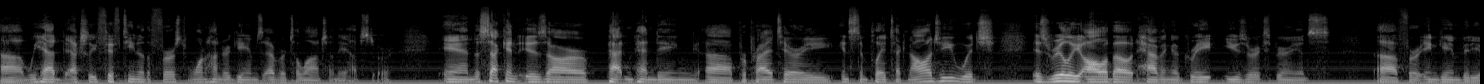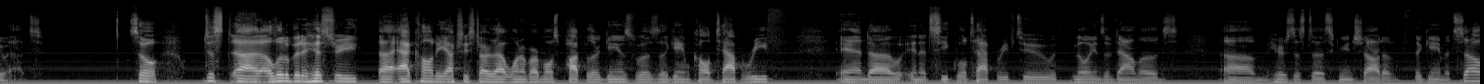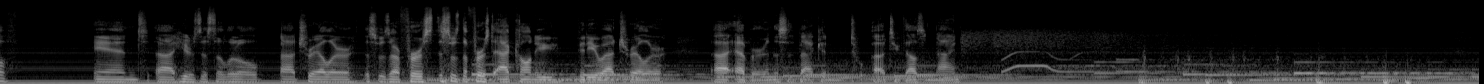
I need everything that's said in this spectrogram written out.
Um, we had actually 15 of the first 100 games ever to launch on the App Store. And the second is our patent pending uh, proprietary instant play technology, which is really all about having a great user experience uh, for in-game video ads. So just uh, a little bit of history. Uh, AdColony actually started out one of our most popular games was a game called Tap Reef and uh, in its sequel, Tap Reef 2, with millions of downloads. Um, here's just a screenshot of the game itself. And uh, here's just a little uh, trailer. This was our first, this was the first AdColony video ad trailer uh, ever, and this is back in uh, 2009.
